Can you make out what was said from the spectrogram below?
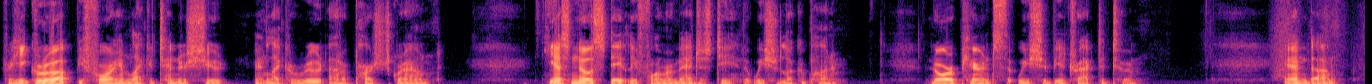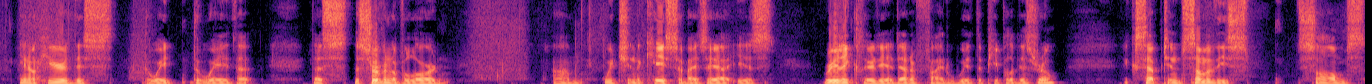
For he grew up before him like a tender shoot and like a root out of parched ground. He has no stately form or majesty that we should look upon him, nor appearance that we should be attracted to him. And um, you know, here this the way the way that the the servant of the Lord, um, which in the case of Isaiah is really clearly identified with the people of Israel, except in some of these psalms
